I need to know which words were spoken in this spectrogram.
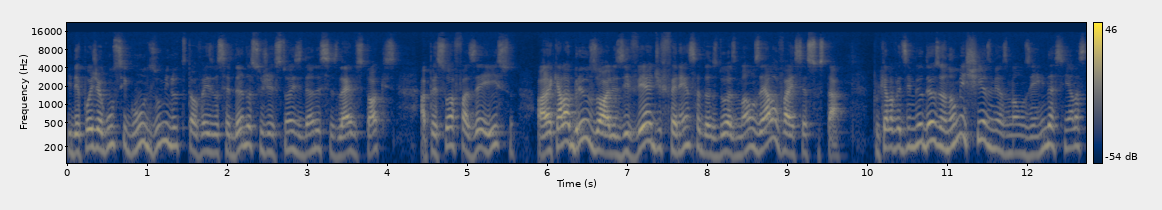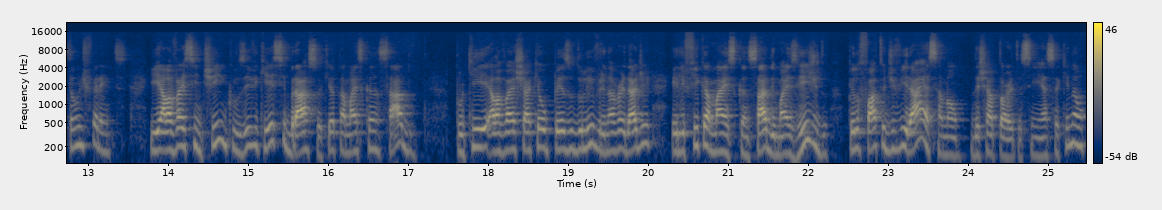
e depois de alguns segundos, um minuto talvez, você dando as sugestões e dando esses leves toques, a pessoa fazer isso, a hora que ela abrir os olhos e ver a diferença das duas mãos, ela vai se assustar. Porque ela vai dizer: Meu Deus, eu não mexi as minhas mãos e ainda assim elas estão diferentes. E ela vai sentir, inclusive, que esse braço aqui está mais cansado, porque ela vai achar que é o peso do livro. E na verdade, ele fica mais cansado e mais rígido pelo fato de virar essa mão, deixar torta assim. Essa aqui não.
